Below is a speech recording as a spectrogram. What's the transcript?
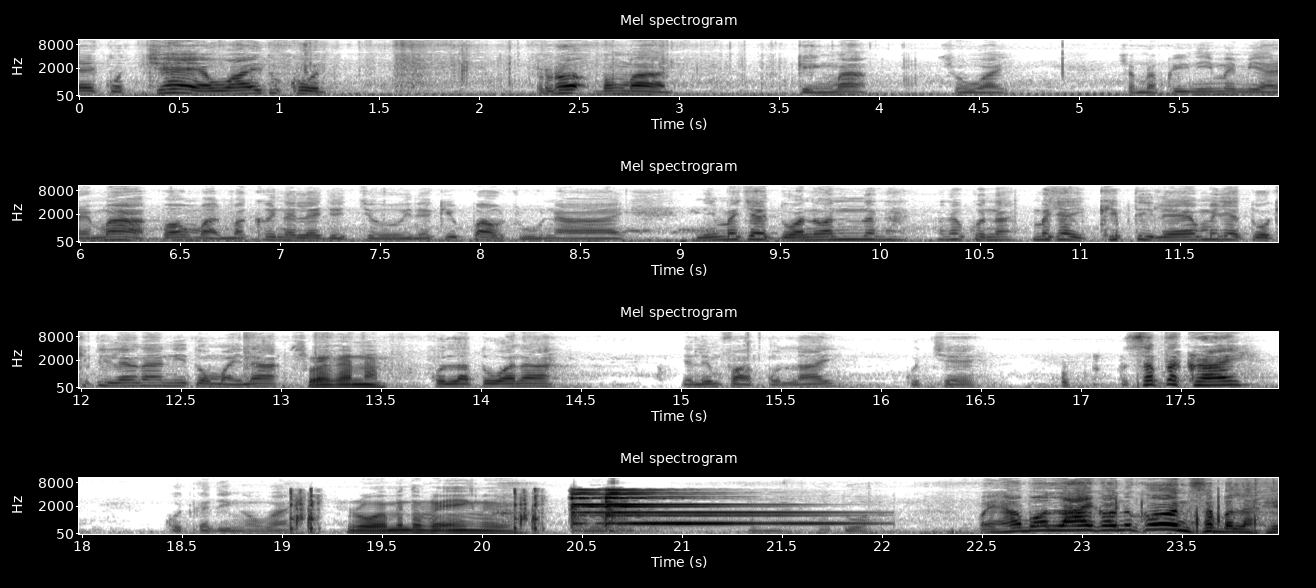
ร์กดแชร์เอาไว้ทุกคน เพราะบางมานเก่งมากช่วยสำหรับคลิปนี้ไม่มีอะไรมากบ้องมันมาขึ้นในเลยเฉยๆเดี๋ยวคลิปเป้าถูนายนี่ไม่ใช่ตัวนั้นนะนะนะคุณนะไม่ใช่คลิปที่แล้วไม่ใช่ตัวคลิปที่แล้วนะนี่ตัวใหม่นะสวยกันนะคนละตัวนะ อย่าลืมฝากกดไลค์กดแชร์กดซับสไครต์กดกระดิ่งเอาไว้โรยไม่ต้องตัวเองเลยขอตัวไปหาบอลไลน์ก่อนทุกคนสบาย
